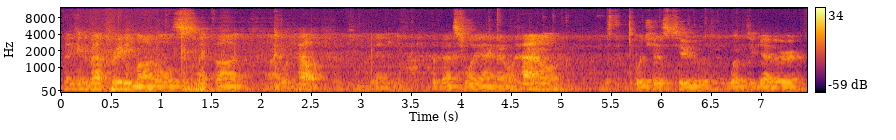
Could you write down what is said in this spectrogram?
Thinking about 3D models, I thought I would help in the best way I know how, which is to whip together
